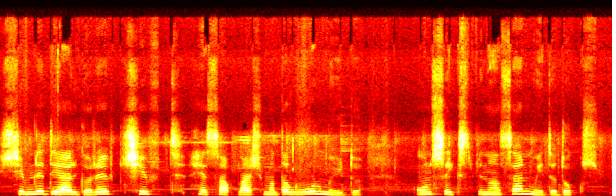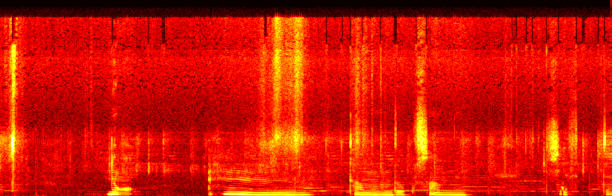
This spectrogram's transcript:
Şimdi diğer görev çift hesaplaşmada vur muydu? 18 bin hasar mıydı? 9. Ne? Hmm, tamam 90 bin çiftte.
